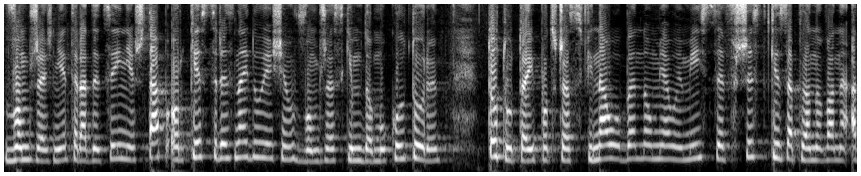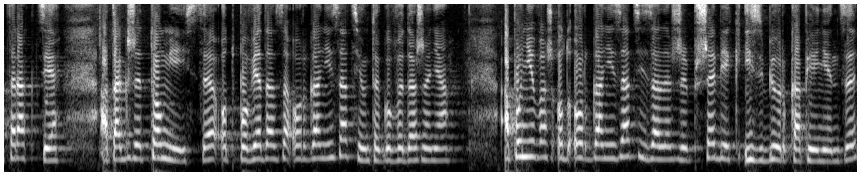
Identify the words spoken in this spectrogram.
W Wąbrzeźnie tradycyjnie sztab orkiestry znajduje się w Wąbrzeskim Domu Kultury. To tutaj podczas finału będą miały miejsce wszystkie zaplanowane atrakcje, a także to miejsce odpowiada za organizację tego wydarzenia. A ponieważ od organizacji zależy przebieg i zbiórka pieniędzy,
